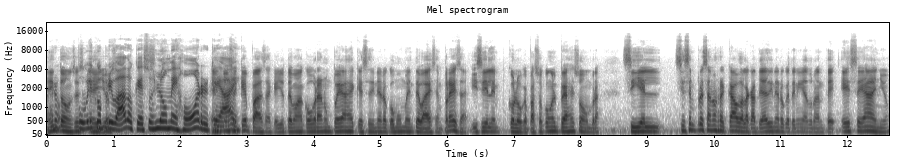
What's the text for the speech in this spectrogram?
Entonces, público-privado, que eso es lo mejor que entonces, ¿qué pasa? Que ellos te van a cobrar un peaje que ese dinero comúnmente va a esa empresa. Y si el, con lo que pasó con el peaje sombra, si, el, si esa empresa no recauda la cantidad de dinero que tenía durante ese año,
